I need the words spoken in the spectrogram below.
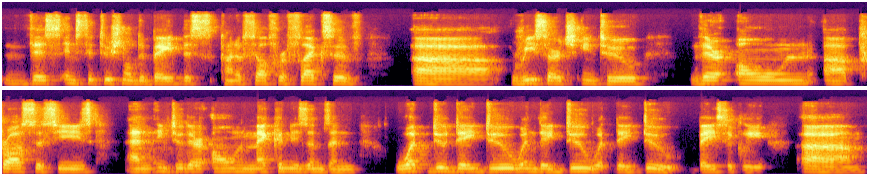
this institutional debate, this kind of self-reflexive uh, research into their own uh, processes and into their own mechanisms and what do they do when they do what they do basically um,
